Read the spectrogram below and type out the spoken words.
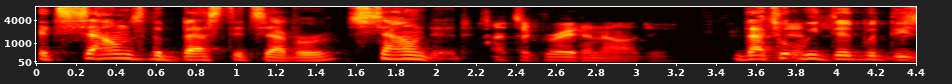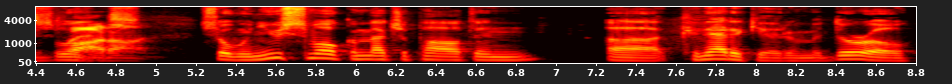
it sounds the best it's ever sounded. That's a great analogy. That's what we did with these spot blends. on. So when you smoke a Metropolitan uh, Connecticut or Maduro,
